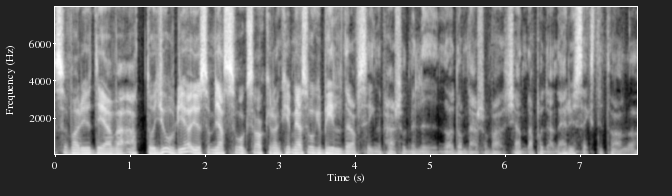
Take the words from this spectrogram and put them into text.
Så var det ju det va, att då gjorde jag ju som jag såg saker omkring mig. Jag såg bilder av Signe Persson Melin och de där som var kända på den. Det här är ju 60-tal.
